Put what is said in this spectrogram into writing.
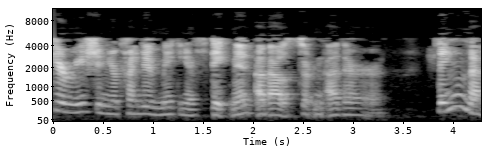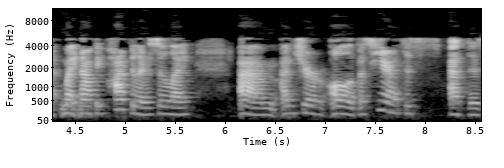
curation, you're kind of making a statement about certain other things that might not be popular. So like, um, I'm sure all of us here at this at this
